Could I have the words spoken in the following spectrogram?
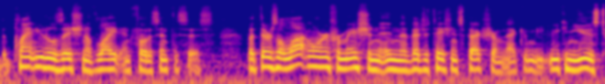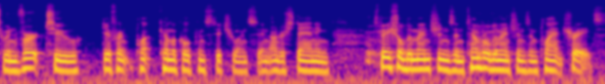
the plant utilization of light and photosynthesis. But there's a lot more information in the vegetation spectrum that can be, we can use to invert to different pl- chemical constituents in understanding spatial dimensions and temporal dimensions in plant traits.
